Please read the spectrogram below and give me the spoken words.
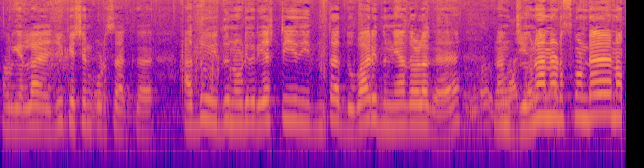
ಅವ್ರಿಗೆಲ್ಲ ಎಜುಕೇಶನ್ ಕೊಡ್ಸಕ್ಕೆ ಅದು ಇದು ನೋಡಿದ್ರೆ ಎಷ್ಟು ಇದು ಇಂಥ ದುಬಾರಿ ದುನಿಯಾದೊಳಗೆ ನಮ್ಮ ಜೀವನ ನಡೆಸ್ಕೊಂಡೆ ನಾವು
